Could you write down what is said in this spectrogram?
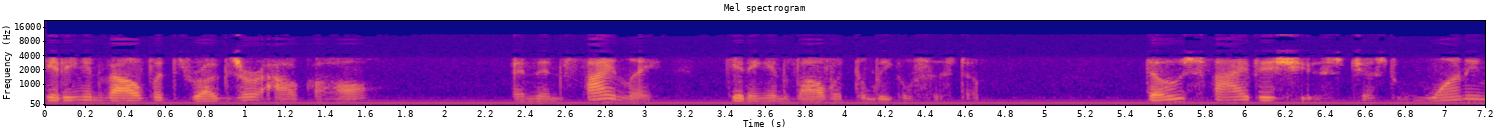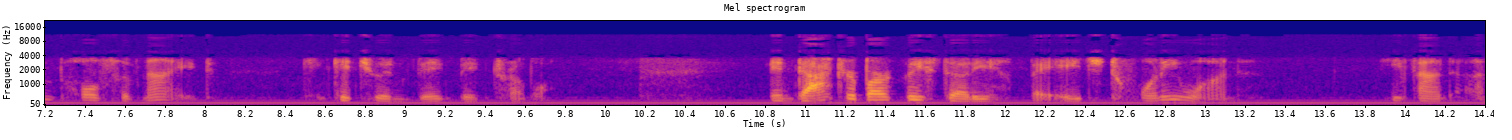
Getting involved with drugs or alcohol. And then finally, getting involved with the legal system. Those five issues, just one impulsive night, can get you in big, big trouble. In Dr. Barkley's study, by age 21, he found a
